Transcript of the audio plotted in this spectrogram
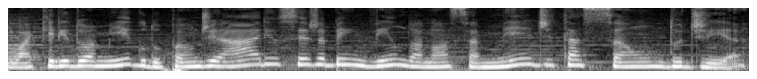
Olá, querido amigo do Pão Diário, seja bem-vindo à nossa meditação do dia.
